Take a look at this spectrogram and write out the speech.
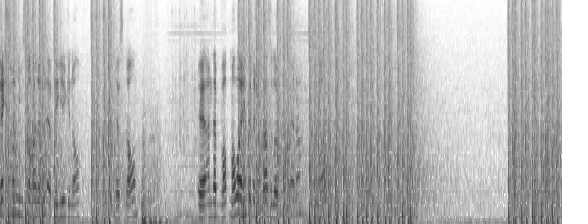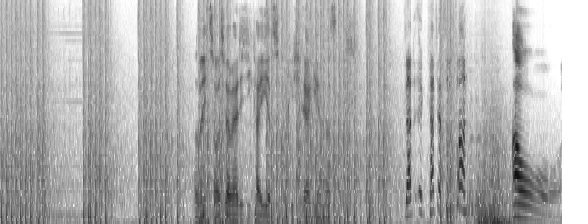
rechts von ihm ist noch einer mit RPG, genau. Der ist down. Äh, an der Mauer hinter der Straße läuft noch einer. Genau. Also wenn ich Zeus wäre, hätte ich die KI jetzt wirklich reagieren lassen. Der hat, äh, Katja zurückfahren. Au!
